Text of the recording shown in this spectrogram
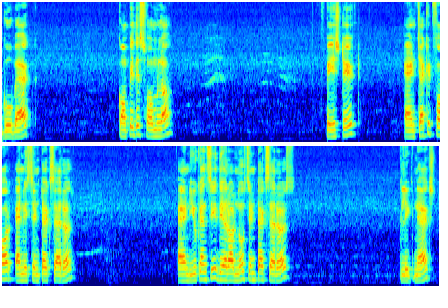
Go back, copy this formula, paste it. And check it for any syntax error. And you can see there are no syntax errors. Click next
